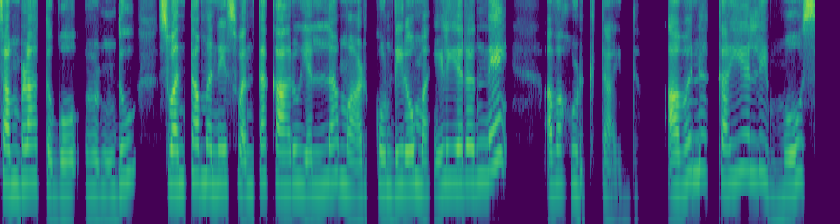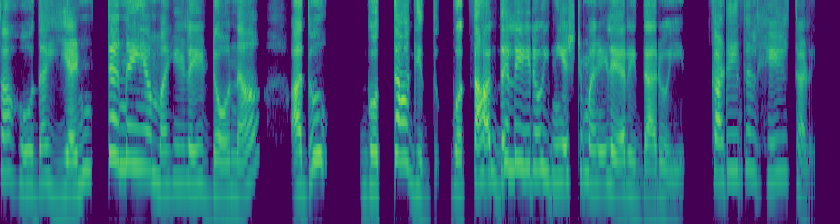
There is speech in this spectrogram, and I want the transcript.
ಸಂಬಳ ತಗೊಂಡು ಸ್ವಂತ ಮನೆ, ಸ್ವಂತ ಕಾರು ಎಲ್ಲ ಮಾಡ್ಕೊಂಡಿರೋ ಮಹಿಳೆಯರನ್ನೇ ಅವ ಹುಡುಕ್ತಾ ಇದ್ದ. ಅವನ ಕೈಯಲ್ಲಿ ಮೋಸ ಹೋದ ಎಂಟನೆಯ ಮಹಿಳೆ ಡೋನಾ, ಅದು ಗೊತ್ತಾಗಿದ್ದು. ಗೊತ್ತಾಗ್ದಲೇ ಇರೋ ಇನ್ನೆಷ್ಟು ಮಹಿಳೆಯರಿದ್ದಾರೋ ಈ ಕಡೆಯಲ್ಲಿ ಹೇಳ್ತಾಳೆ.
